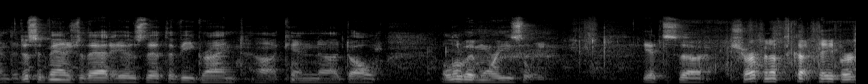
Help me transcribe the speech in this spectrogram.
and the disadvantage of that is that the V-grind uh, can uh, dull a little bit more easily. It's uh, sharp enough to cut paper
